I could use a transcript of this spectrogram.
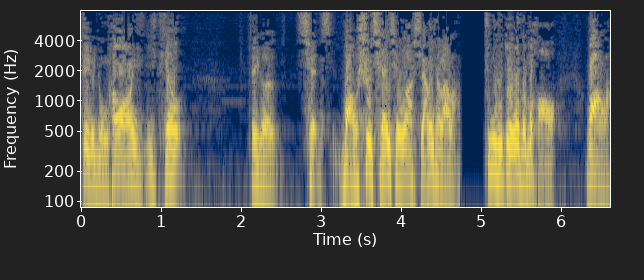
这个永康王一一听这个前往事前情啊，想起来了，叔叔对我怎么好，忘了，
